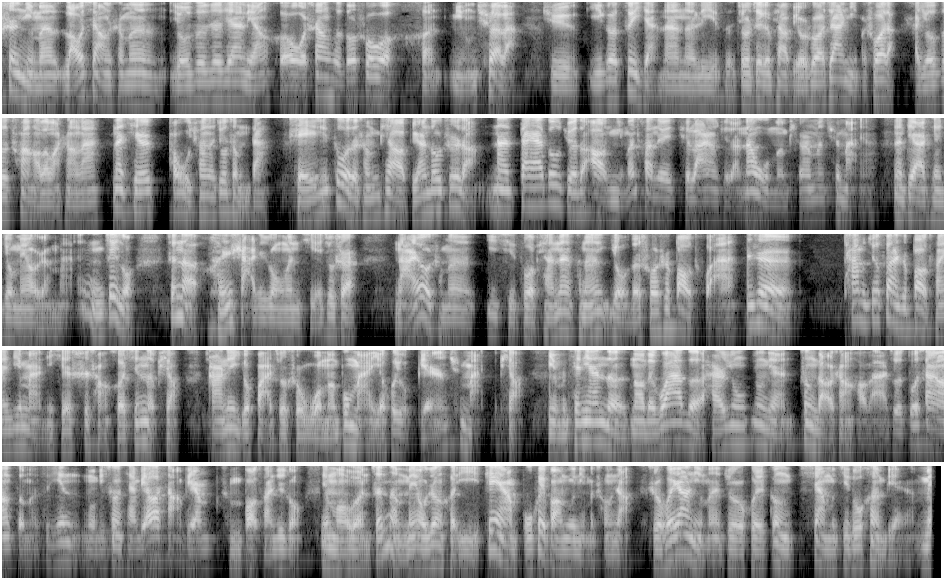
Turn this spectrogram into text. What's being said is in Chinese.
是你们老想什么游资之间联合，我上次都说过很明确了。举一个最简单的例子，就是这个票，比如说就按你们说的，把游资串好了往上拉，那其实炒股圈子就这么大，谁做的什么票，别人都知道，那大家都觉得哦，你们团队去拉上去的，那我们凭什么去买呀？那第二天就没有人买。你这种真的很傻，这种问题就是哪有什么一起做票？那可能有的说是抱团，但是。他们就算是抱团，也得买那些市场核心的票。还是那句话，就是我们不买，也会有别人去买的票。你们天天的脑袋瓜子，还是用用点正道上，好吧？就多想想怎么自己努力挣钱，不要想别人什么抱团这种阴谋论，真的没有任何意义。这样不会帮助你们成长，只会让你们就是会更羡慕、嫉妒、恨别人。没。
